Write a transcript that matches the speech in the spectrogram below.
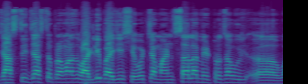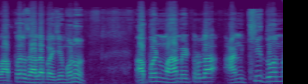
जास्तीत जास्त प्रमाणात वाढली पाहिजे. शेवटच्या माणसाला मेट्रोचा उ- वापर झाला पाहिजे म्हणून आपण महामेट्रोला आणखी दोन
